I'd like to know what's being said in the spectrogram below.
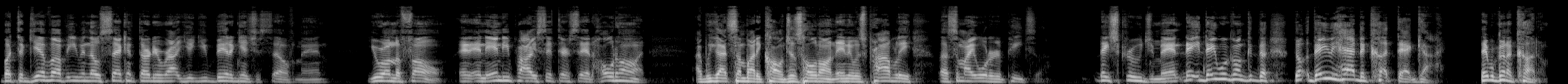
but to give up even those second, third round, you you bid against yourself, man. You were on the phone, and, and Indy probably sit there and said, "Hold on, we got somebody calling. Just hold on." And it was probably uh, somebody ordered a pizza. They screwed you, man. They they were going to the, they had to cut that guy. They were going to cut him.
